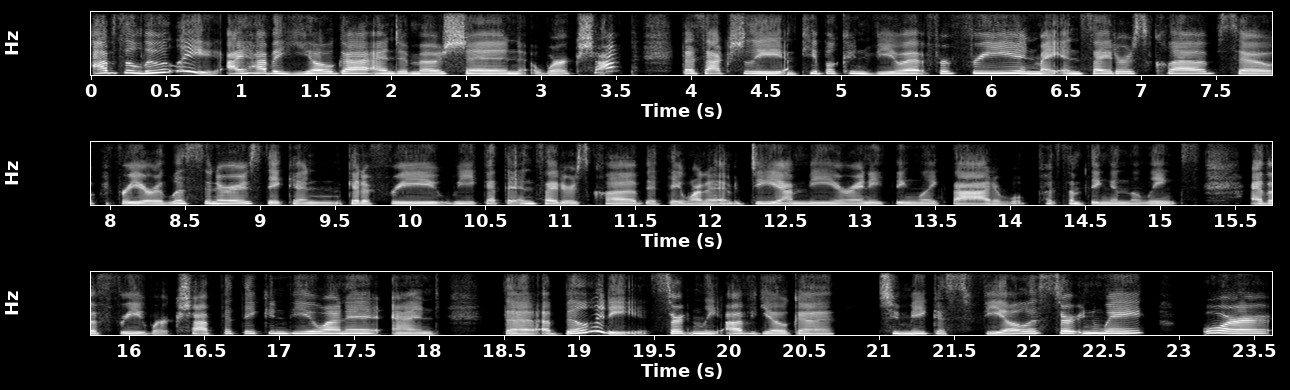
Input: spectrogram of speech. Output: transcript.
Absolutely. I have a yoga and emotion workshop that's actually, um, people can view it for free in my Insiders Club. So for your listeners, they can get a free week at the Insiders Club if they want to DM me or anything like that, or we'll put something in the links. I have a free workshop that they can view on it. And the ability, certainly, of yoga to make us feel a certain way or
